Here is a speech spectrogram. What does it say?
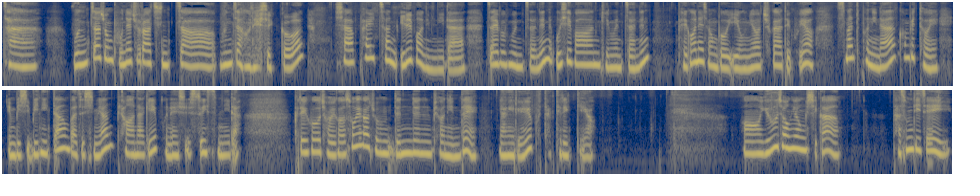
자, 문자 좀 보내주라 진짜 문자 보내실 것. 샵 8001번입니다. 짧은 문자는 50원, 긴 문자는 100원의 정보 이용료 추가되고요. 스마트폰이나 컴퓨터에 MBC 미니 다운받으시면 편하게 보내실 수 있습니다. 그리고 저희가 소개가 좀 늦는 편인데 양해를 부탁드릴게요. 어, 유정영 씨가 다솜 DJ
